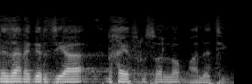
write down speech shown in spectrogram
ነዛ ነገር እዚኣ ንኸየፍርሰሎም ማለት እዩ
